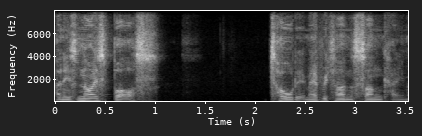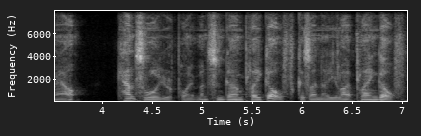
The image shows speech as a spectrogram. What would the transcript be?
And his nice boss told him every time the sun came out, cancel all your appointments and go and play golf because I know you like playing golf.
